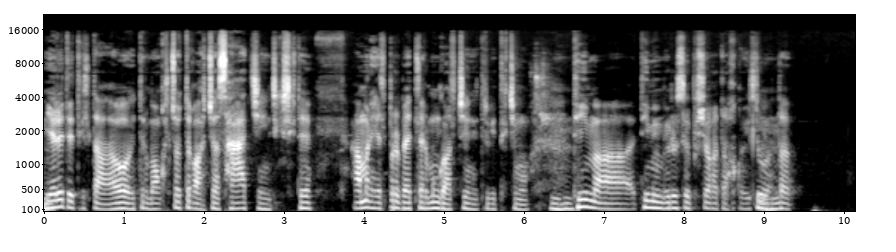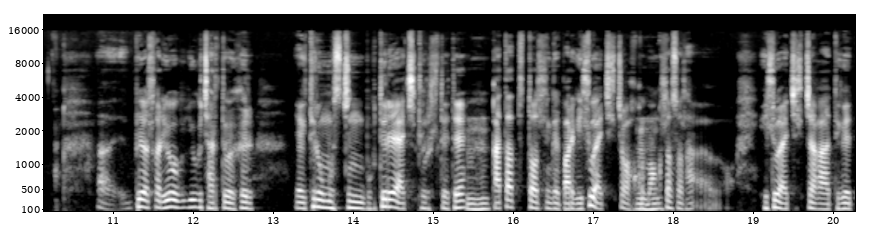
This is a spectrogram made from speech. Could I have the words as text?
яриад байдаг л да. Оо эдгээр монголчуудыгаа очиод сааж ийн гэх шиг те амар хэлбэр байдлаар мөнгө олж ийн эдэр гэдэг ч юм уу. Тим тим юм ерөөсөө биш байгаа даахгүй. Илүү одоо би болохоор юу юу гэж харддаг вэ гэхээр яг тэр хүмүүс чинь бүгдээрээ ажил төрөлтэй те. Гадаадд бол ингээд баг илүү ажиллаж байгаа байхгүй. Монголоос бол илүү ажиллаж байгаа. Тэгээд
